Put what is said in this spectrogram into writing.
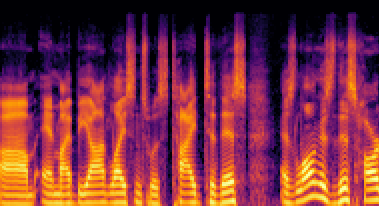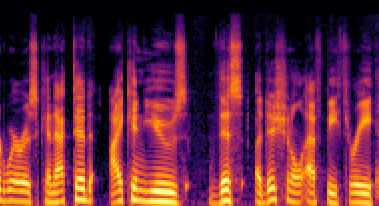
Um, and my Beyond license was tied to this. As long as this hardware is connected, I can use this additional FB3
